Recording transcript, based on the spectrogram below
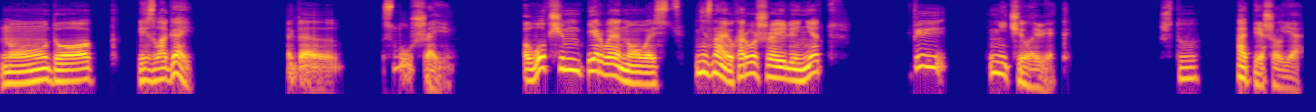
«Ну, док, излагай». «Тогда Слушай. В общем, первая новость. Не знаю, хорошая или нет. Ты не человек. Что? Опешил я.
